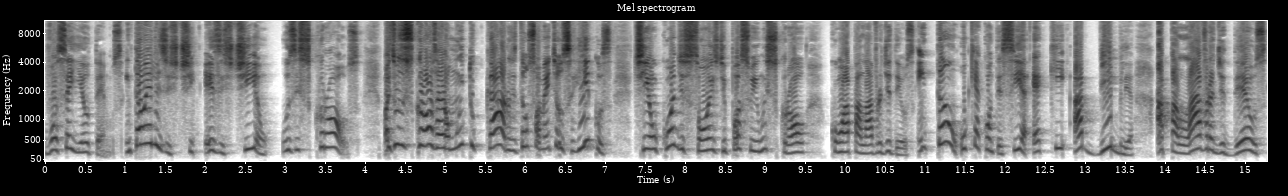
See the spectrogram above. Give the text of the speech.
você e eu temos. Então eles existi existiam os scrolls, mas os scrolls eram muito caros, então somente os ricos tinham condições de possuir um scroll com a palavra de Deus. Então, o que acontecia é que a Bíblia, a palavra de Deus,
